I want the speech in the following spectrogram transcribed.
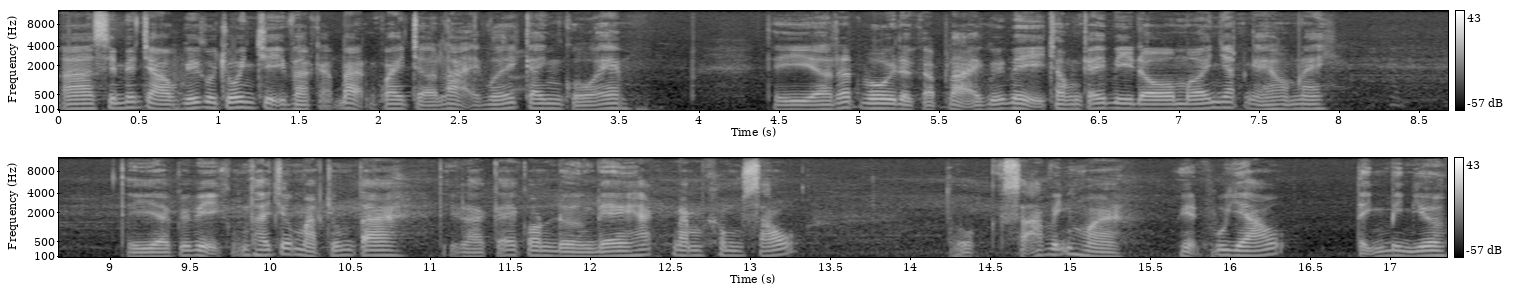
À, xin biết chào quý cô chú anh chị và các bạn quay trở lại với kênh của em. Thì à, rất vui được gặp lại quý vị trong cái video mới nhất ngày hôm nay. Thì à, quý vị cũng thấy trước mặt chúng ta thì là cái con đường DH506 Thuộc xã Vĩnh Hòa, huyện Phú Giáo, tỉnh Bình Dương.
